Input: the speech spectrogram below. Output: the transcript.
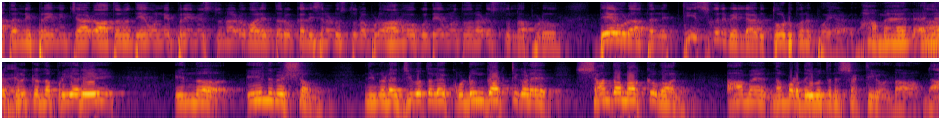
అతన్ని ప్రేమించాడు అతను దేవుణ్ణి ప్రేమిస్తున్నాడు వాళ్ళిద్దరూ కలిసి నడుస్తున్నప్పుడు హనువకు దేవునితో నడుస్తున్నప్పుడు దేవుడు అతన్ని తీసుకుని వెళ్ళాడు తోడుకొని పోయాడు ആമേൻ എന്നെ ആമേൻ. കേൾക്കുന്ന പ്രിയരെ ഇന്ന് ഈ നിമിഷം നിങ്ങളുടെ ജീവിതത്തിലെ കൊടുങ്കാറ്റുകളെ ശാന്തമാക്കുവാൻ ആമേൻ നമ്മുടെ ദൈവത്തിന് ശക്തിയുണ്ട് నా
